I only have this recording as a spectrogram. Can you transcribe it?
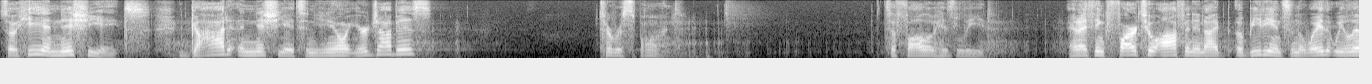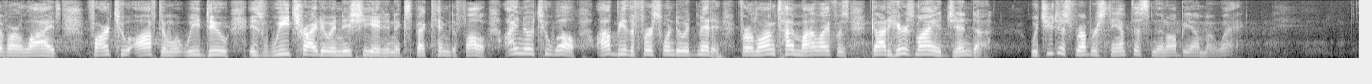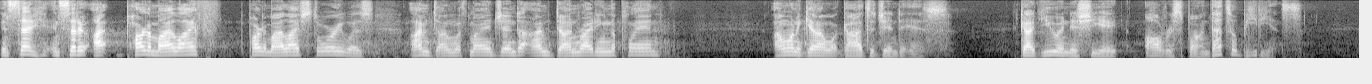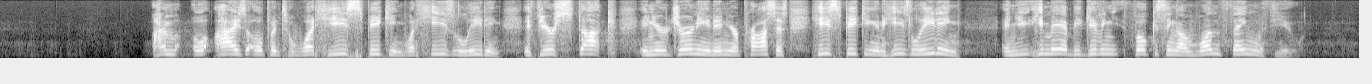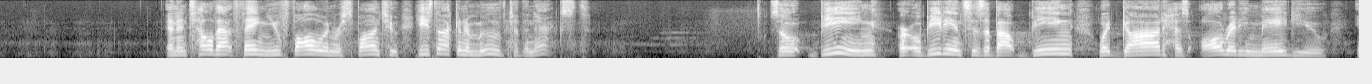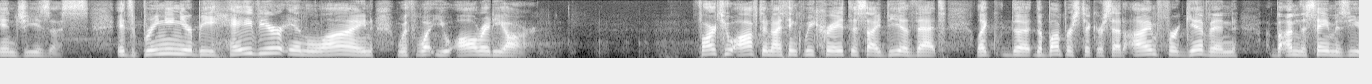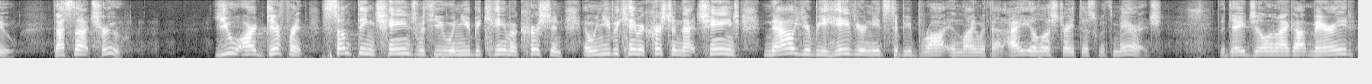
So he initiates. God initiates. And you know what your job is? To respond, to follow his lead. And I think far too often in obedience in the way that we live our lives, far too often what we do is we try to initiate and expect Him to follow. I know too well. I'll be the first one to admit it. For a long time, my life was God, here's my agenda. Would you just rubber stamp this and then I'll be on my way? Instead, instead of I, part of my life, part of my life story was I'm done with my agenda. I'm done writing the plan. I want to get on what God's agenda is. God, you initiate, I'll respond. That's obedience. I'm eyes open to what he's speaking, what he's leading. If you're stuck in your journey and in your process, he's speaking and he's leading, and you, he may be giving, focusing on one thing with you. And until that thing you follow and respond to, he's not going to move to the next. So, being or obedience is about being what God has already made you in Jesus. It's bringing your behavior in line with what you already are. Far too often, I think we create this idea that, like the, the bumper sticker said, I'm forgiven, but I'm the same as you. That's not true. You are different. Something changed with you when you became a Christian. And when you became a Christian, that changed. Now your behavior needs to be brought in line with that. I illustrate this with marriage. The day Jill and I got married,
